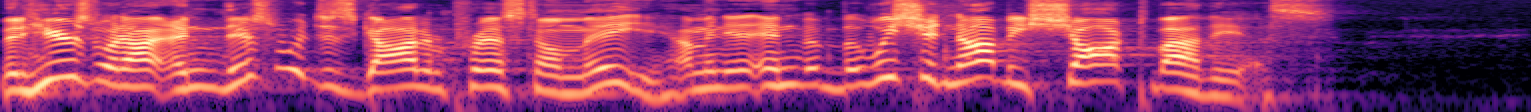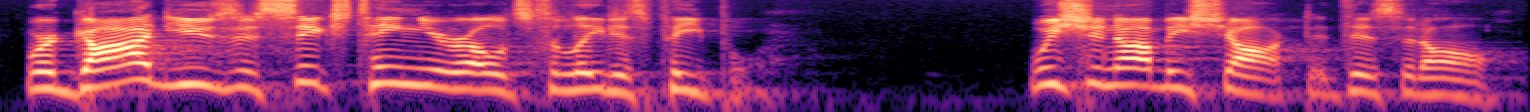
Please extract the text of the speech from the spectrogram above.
But here's what I, and this is what just God impressed on me. I mean, and, but we should not be shocked by this, where God uses 16 year olds to lead his people. We should not be shocked at this at all.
